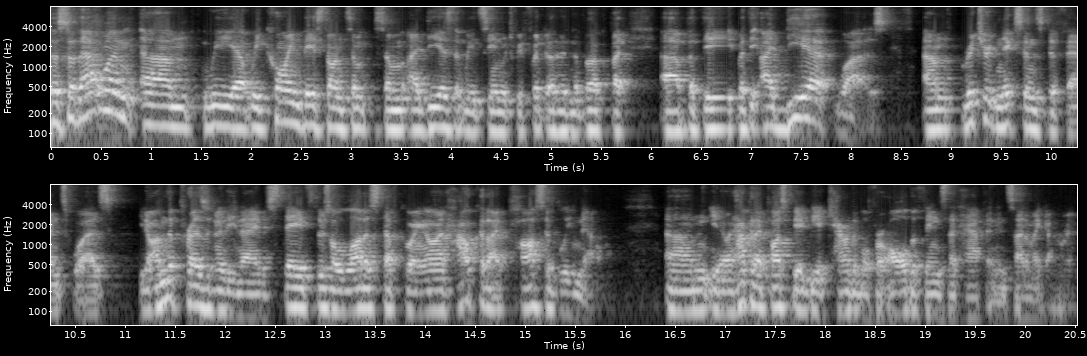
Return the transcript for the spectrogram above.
so so that one um, we uh, we coined based on some some ideas that we'd seen, which we footnoted in the book. But uh, but the but the idea was um, Richard Nixon's defense was, you know, I'm the president of the United States. There's a lot of stuff going on. How could I possibly know? Um, you know, and how could I possibly be accountable for all the things that happen inside of my government?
